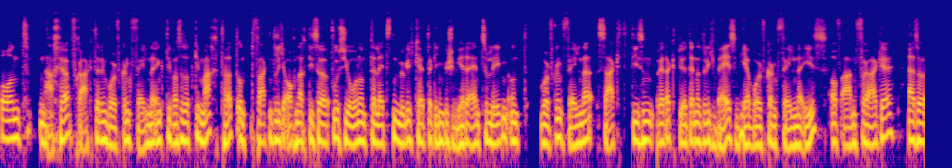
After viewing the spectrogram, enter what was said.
Und nachher fragt er den Wolfgang Fellner irgendwie, was er dort gemacht hat und fragt natürlich auch nach dieser Fusion und der letzten Möglichkeit, dagegen Beschwerde einzulegen. Und Wolfgang Fellner sagt diesem Redakteur, der natürlich weiß, wer Wolfgang Fellner ist, auf Anfrage, also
